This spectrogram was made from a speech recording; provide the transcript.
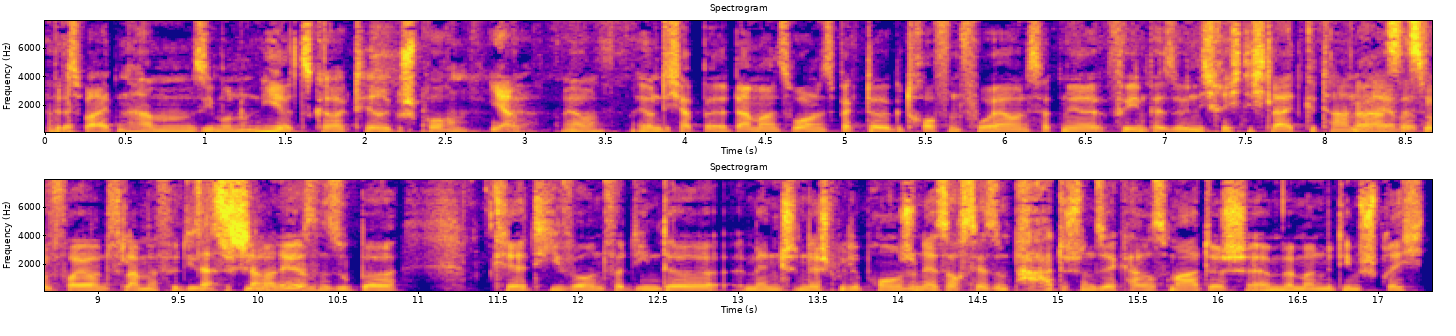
Im zweiten haben Simon und Nils Charaktere gesprochen. Ja. Ja. Und ich habe äh, damals Warren Spector getroffen vorher und es hat mir für ihn persönlich richtig leid getan. Ja, er war so Feuer und Flamme für dieses das ist Spiel. Schade, er ist ein super kreativer und verdienter Mensch in der Spielebranche und er ist auch sehr sympathisch und sehr charismatisch, ähm, wenn man mit ihm spricht.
